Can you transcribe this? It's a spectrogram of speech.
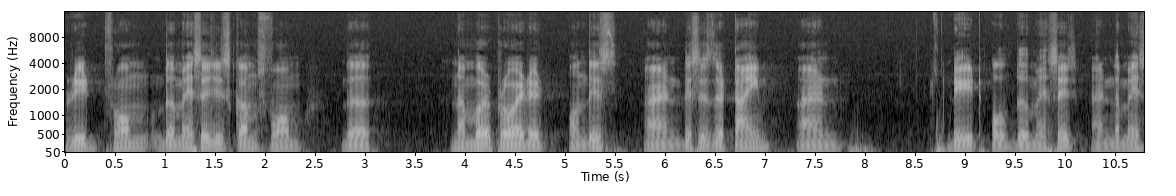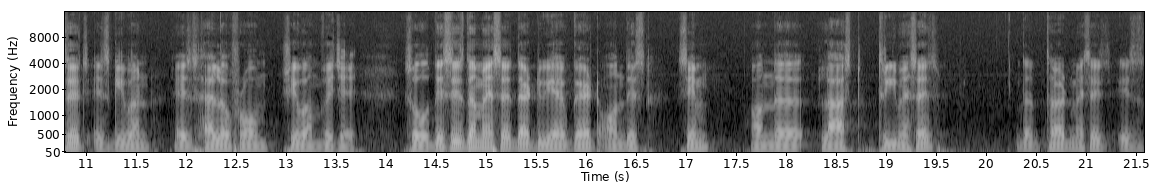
read from the messages comes from the number provided on this and this is the time and date of the message and the message is given is hello from Shivam Vijay so this is the message that we have get on this sim on the last three message. The third message is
